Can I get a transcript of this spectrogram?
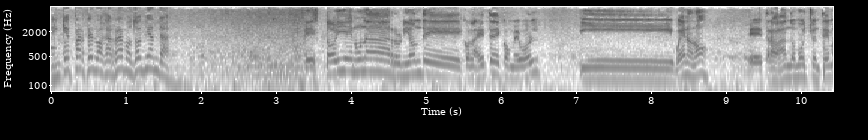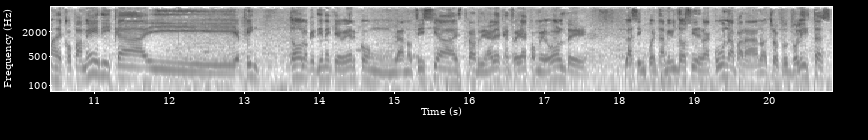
¿En qué parte lo agarramos? ¿Dónde anda? Estoy en una reunión de, con la gente de Comebol y bueno, no, eh, trabajando mucho en temas de Copa América y en fin, todo lo que tiene que ver con la noticia extraordinaria que entrega Comebol de las 50 mil dosis de vacuna para nuestros futbolistas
